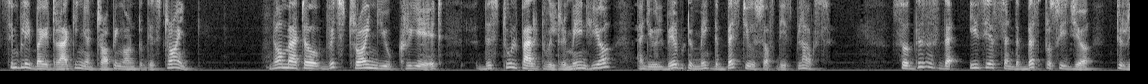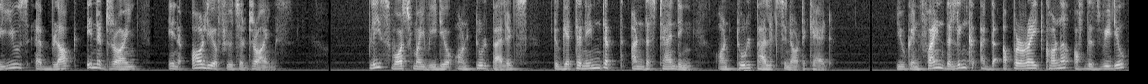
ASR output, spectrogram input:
simply by dragging and dropping onto this drawing. No matter which drawing you create, this tool palette will remain here and you will be able to make the best use of these blocks. So this is the easiest and the best procedure to reuse a block in a drawing in all your future drawings. Please watch my video on tool palettes to get an in-depth understanding on tool palettes in AutoCAD. You can find the link at the upper right corner of this video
